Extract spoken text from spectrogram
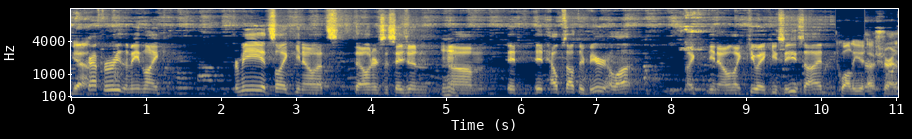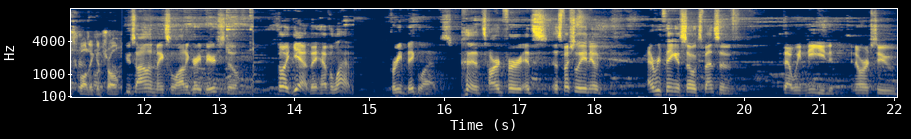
Yeah. craft breweries. I mean, like for me, it's like you know that's the owner's decision. Mm-hmm. Um, it it helps out their beer a lot. Like you know, like QA QC side, Quality assurance, quality control. Goose Island makes a lot of great beers still. But like, yeah, they have a lab, pretty big labs. it's hard for it's especially you know everything is so expensive that we need in order to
